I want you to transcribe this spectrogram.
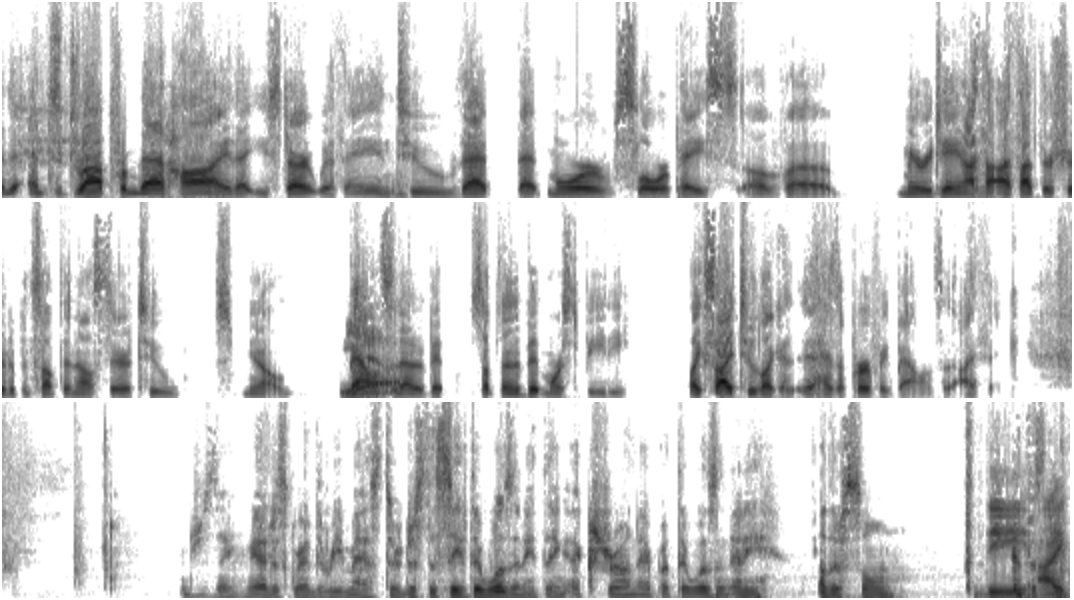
And and to drop from that high that you start with into that that more slower pace of uh, Mary Jane, I thought I thought there should have been something else there to you know balance yeah. it out a bit, something a bit more speedy. Like side two, like it has a perfect balance, I think. Interesting. Yeah, I just grabbed the remaster just to see if there was anything extra on there, but there wasn't any other song. The i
